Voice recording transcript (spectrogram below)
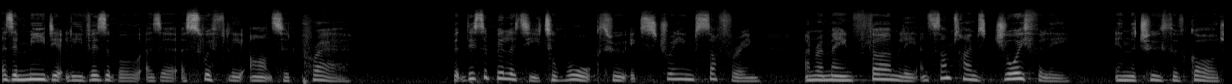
as immediately visible as a, a swiftly answered prayer. But this ability to walk through extreme suffering and remain firmly and sometimes joyfully in the truth of God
